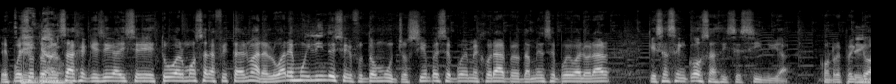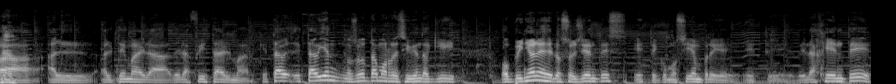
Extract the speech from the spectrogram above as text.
Después Sí, otro claro. mensaje que llega dice, estuvo hermosa la fiesta del mar. El lugar es muy lindo y se disfrutó mucho. Siempre se puede mejorar, pero también se puede valorar que se hacen cosas, dice Silvia, con respecto Sí, a- claro. al, al tema de la, de la fiesta del mar. Que está, está bien, nosotros estamos recibiendo aquí opiniones de los oyentes, este, como siempre, este, de la gente,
